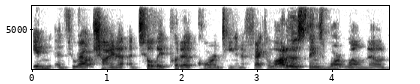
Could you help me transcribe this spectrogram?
in and throughout China until they put a quarantine in effect. A lot of those things weren't well known.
